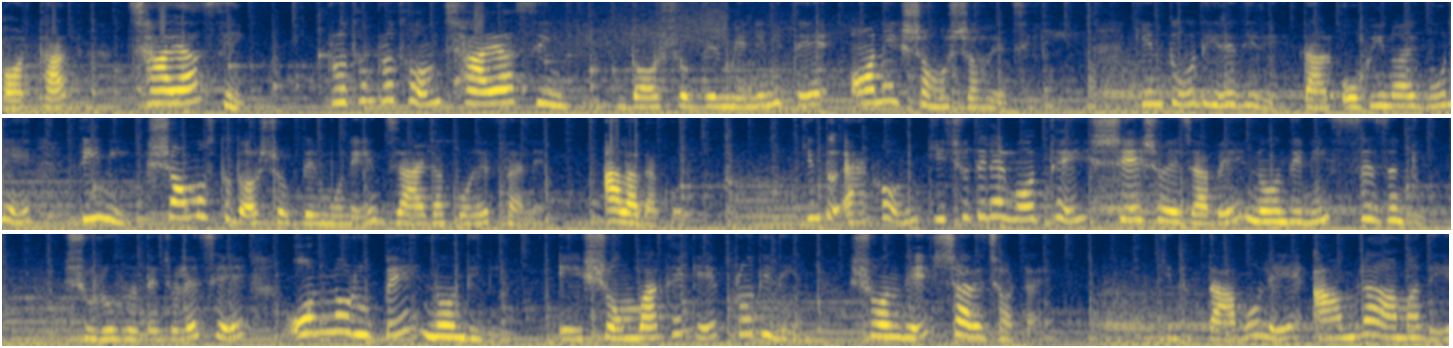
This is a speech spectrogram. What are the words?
অর্থাৎ ছায়া সিং। প্রথম প্রথম ছায়া সিংকে দর্শকদের মেনে নিতে অনেক সমস্যা হয়েছিল। কিন্তু ধীরে ধীরে তার অভিনয় গুণে তিনি সমস্ত দর্শকদের মনে জায়গা করে ফেলেন, আলাদা করে। কিন্তু এখন কিছুদিনের মধ্যেই শেষ হয়ে যাবে নন্দিনী সিজন টু শুরু হতে চলেছে অন্য রূপে নন্দিনী। এই সোমবার থেকে প্রতিদিন সন্ধে সাড়ে ছটায়। কিন্তু তা বলে আমরা আমাদের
